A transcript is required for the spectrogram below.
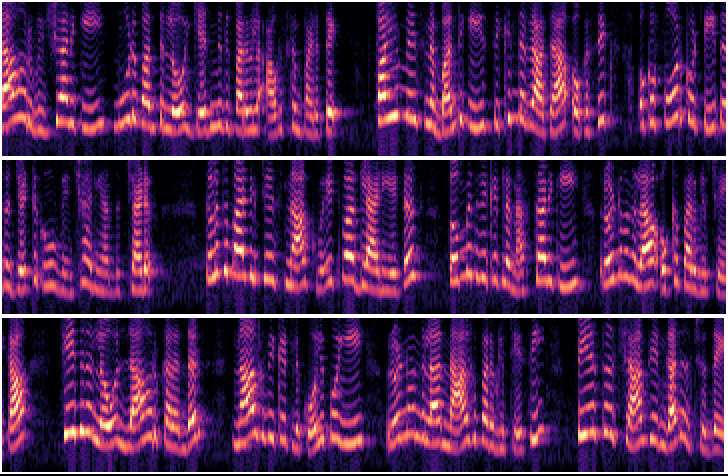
లాహోర్ విజయానికి మూడు బంతుల్లో ఎనిమిది పరుగుల అవసరం పడితే ఫైవ్ వేసిన బంతికి సికిందర్ రాజా ఒక సిక్స్ ఒక ఫోర్ కొట్టి తన జట్టుకు విజయాన్ని అందించాడు. తొలుత బ్యాటింగ్ చేసిన క్వేట్వా గ్లాడియేటర్స్ తొమ్మిది వికెట్ల నష్టానికి రెండు వందల ఒక్క పరుగులు చేయగా చేతిలో లాహోర్ కలందర్స్ నాలుగు వికెట్లు కోల్పోయి రెండు వందల నాలుగు పరుగులు చేసి పిఎస్ఎల్ ఛాంపియన్గా నిలిచింది.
